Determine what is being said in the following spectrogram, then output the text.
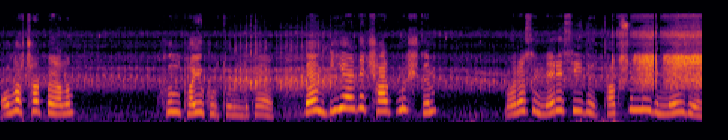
Allah çarpmayalım. Kıl payı kurtulduk he. Ben bir yerde çarpmıştım. Orası neresiydi? Taksim miydi? Neydi?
